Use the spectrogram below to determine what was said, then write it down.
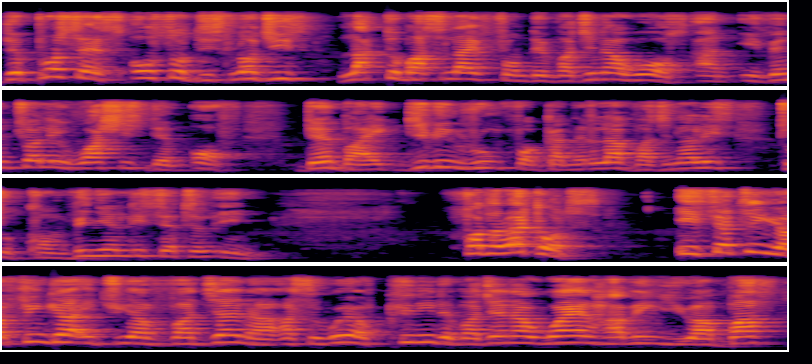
the process also dislodges lactobacilli from the vaginal walls and eventually washes them off, thereby giving room for Gardnerella vaginalis to conveniently settle in. For the records, inserting your finger into your vagina as a way of cleaning the vagina while having your bath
